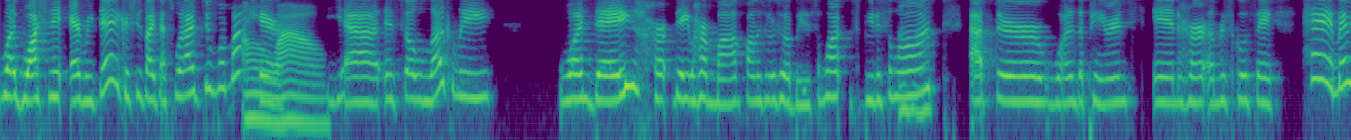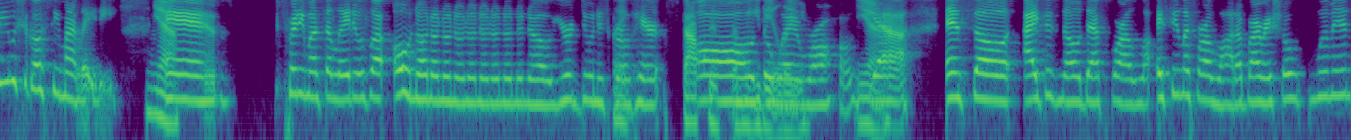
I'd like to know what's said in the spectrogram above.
like washing it every day because she's like, that's what I do for my oh, hair. Wow. Yeah. And so luckily one day her they her mom finally goes to a beauty salon beauty salon mm-hmm. after one of the parents in her elementary school say hey maybe you should go see my lady yeah and pretty much the lady was like oh no no no no no no no no no no you're doing this girl's like, hair stop all the way wrong yeah. yeah and so i just know that for a lot it seemed like for a lot of biracial women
